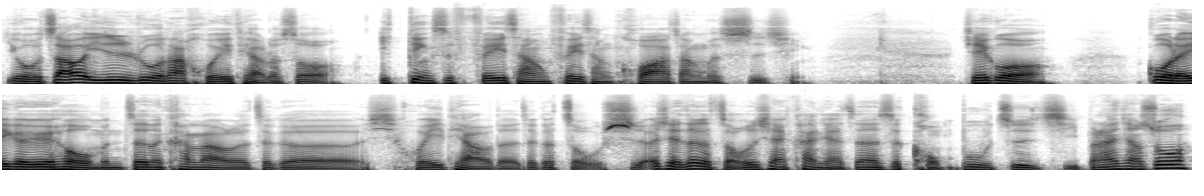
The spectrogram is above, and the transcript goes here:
有朝一日，如果它回调的时候，一定是非常非常夸张的事情。结果过了一个月后，我们真的看到了这个回调的这个走势，而且这个走势现在看起来真的是恐怖至极。本来想说，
